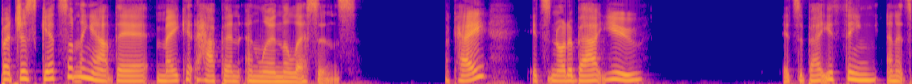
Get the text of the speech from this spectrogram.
But just get something out there, make it happen and learn the lessons. Okay? It's not about you. It's about your thing and it's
